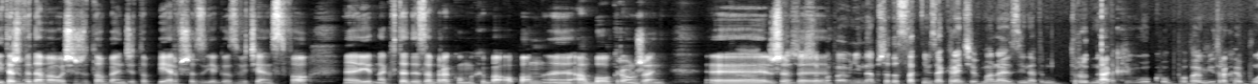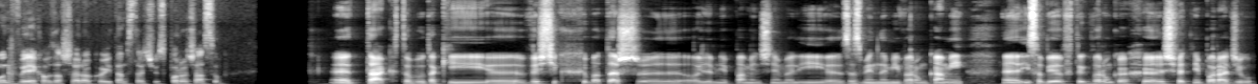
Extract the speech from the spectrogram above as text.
i też wydawało się, że to będzie to pierwsze jego zwycięstwo, jednak wtedy zabrakło mu chyba opon albo okrążeń. No, żeby... Też popełnił na przedostatnim zakręcie w Malezji, na tym trudnym tak. takim łuku, popełnił trochę błąd, wyjechał za szeroko i tam stracił sporo czasu. E, tak, to był taki e, wyścig, chyba też, e, o ile mnie pamięć nie myli, ze zmiennymi warunkami i sobie w tych warunkach świetnie poradził.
